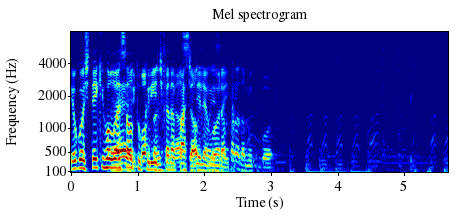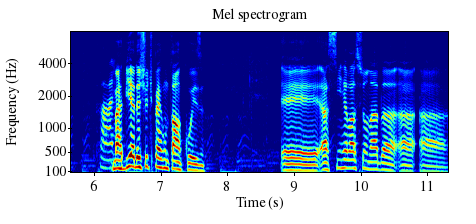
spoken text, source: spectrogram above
Eu gostei que rolou É, essa autocrítica da né? parte dele agora é aí. uma parada muito boa. Fale. Mas, Bia, deixa eu te perguntar uma coisa. É, assim, relacionada a, a,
